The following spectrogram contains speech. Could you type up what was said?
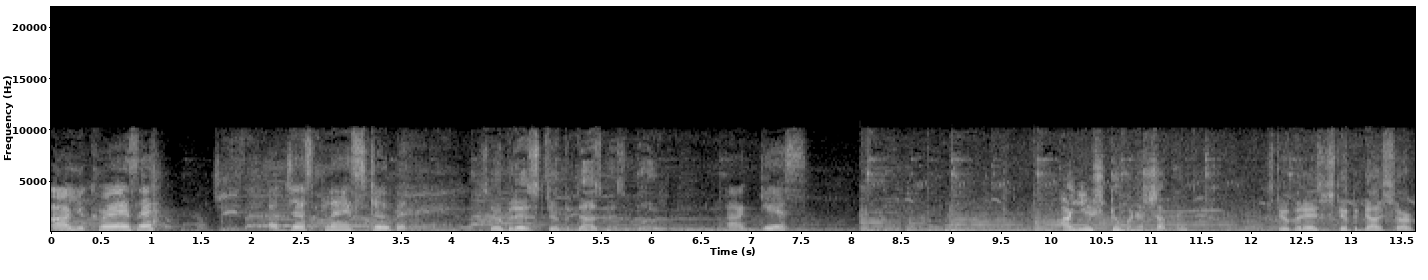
Are you crazy? Or just plain stupid? Stupid is, stupid does, Mrs. Blue. I guess. Are you stupid or something? Stupid is, stupid does, sir.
